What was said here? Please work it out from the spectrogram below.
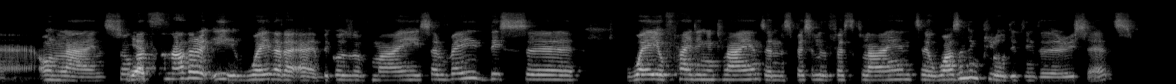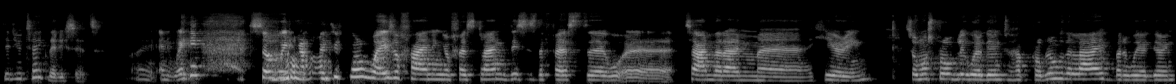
uh, online. So yes. that's another way that i because of my survey this uh, way of finding a client and especially the first client uh, wasn't included in the research did you take the research? Anyway, so we have 24 ways of finding your first client. This is the first uh, uh, time that I'm uh, hearing. So most probably we're going to have problem with the live, but we are going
